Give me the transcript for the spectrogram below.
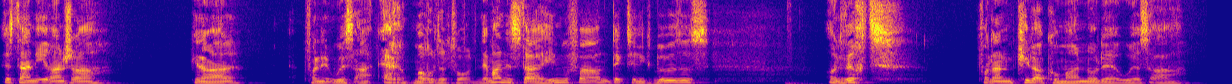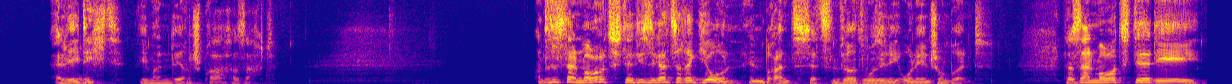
ist ein iranischer General von den USA ermordet worden. Der Mann ist da hingefahren, deckt sich nichts Böses und wird von einem Killerkommando der USA erledigt, wie man in deren Sprache sagt. Und es ist ein Mord, der diese ganze Region in Brand setzen wird, wo sie nicht ohnehin schon brennt. Das ist ein Mord, der die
